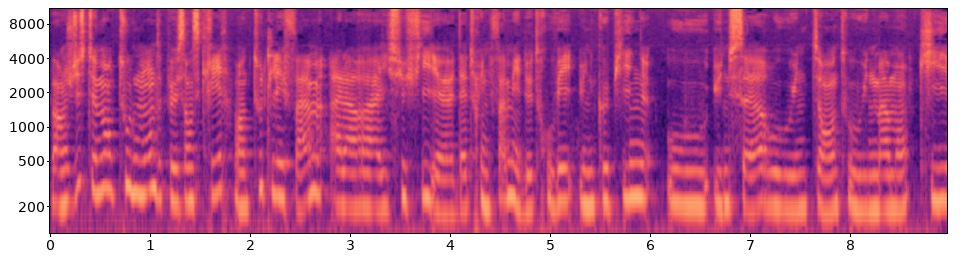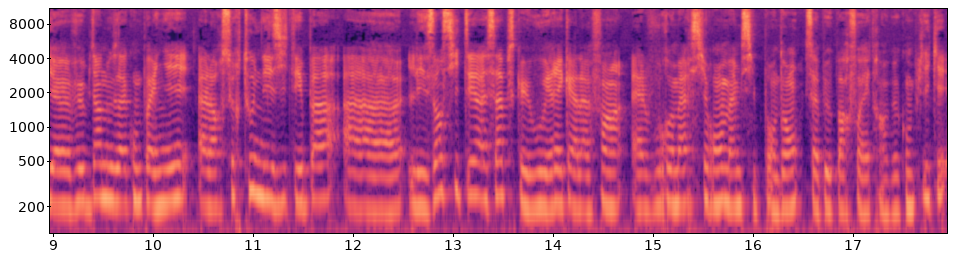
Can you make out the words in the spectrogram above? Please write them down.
Ben justement, tout le monde peut s'inscrire, toutes les femmes. Alors, euh, il suffit euh, d'être une femme et de trouver une copine ou une sœur ou une tante ou une maman qui euh, veut bien nous accompagner. Alors, surtout, n'hésitez pas à les inciter à ça parce que vous verrez qu'à la fin, elles vous remercieront, même si pendant, ça peut parfois être un peu compliqué.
